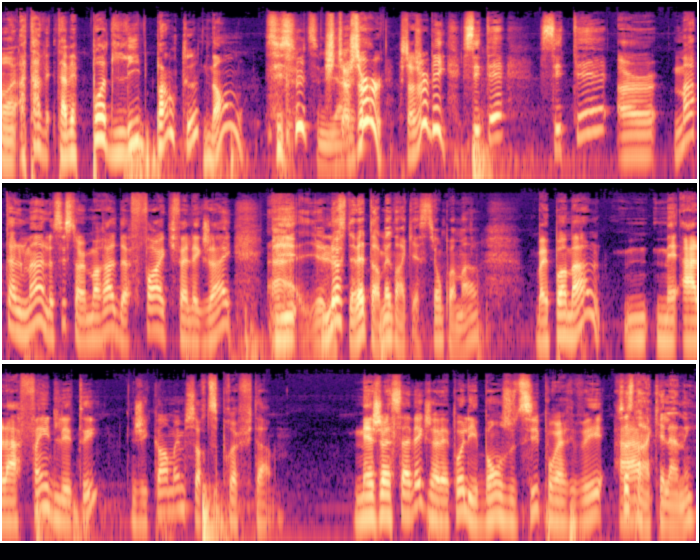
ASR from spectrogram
Ouais. Ah, t'avais, t'avais pas de lead pantoute? Non, C'est sûr, tu me je te jure, je te jure, Big. C'était. C'était un. Mentalement, là, c'était un moral de fer qu'il fallait que j'aille. Puis Ah, là, tu devais te remettre en question pas mal. Ben, pas mal, mais à la fin de l'été, j'ai quand même sorti profitable. Mais je savais que j'avais pas les bons outils pour arriver à. Ça, c'était en quelle année?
